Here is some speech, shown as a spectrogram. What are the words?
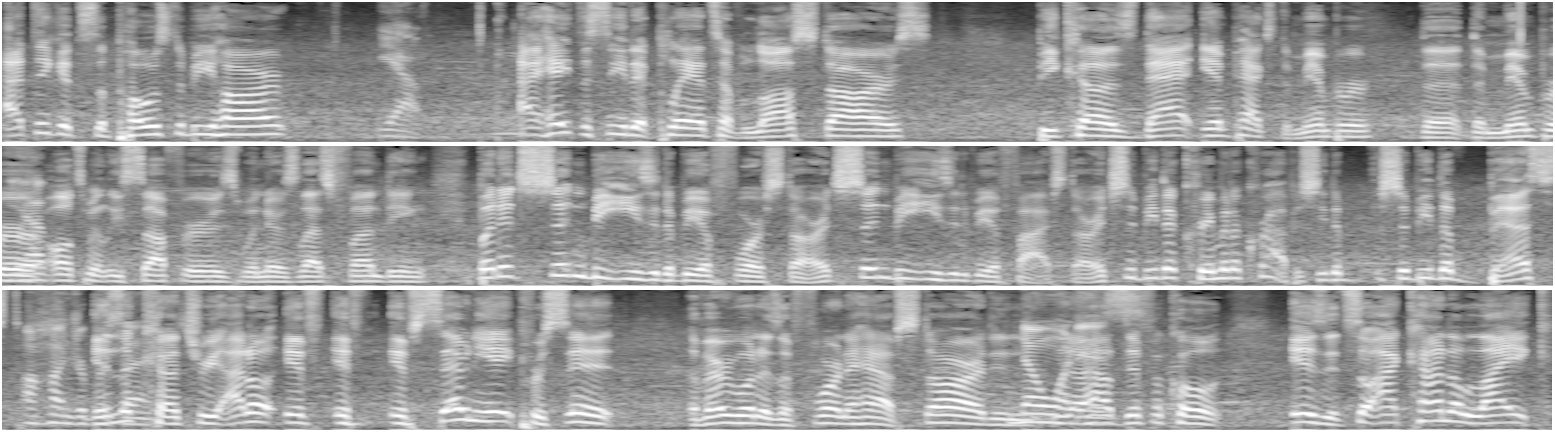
I think it's supposed to be hard. Yeah. I hate to see that plans have lost stars because that impacts the member. The the member Yep. ultimately suffers when there's less funding. But it shouldn't be easy to be a four star. It shouldn't be easy to be a five star. It should be the cream of the crop. It should, should be the best A hundred in the country. I don't if if if seventy eight percent of everyone is a four and a half star, then No you one know, how difficult is it? So I kind of like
